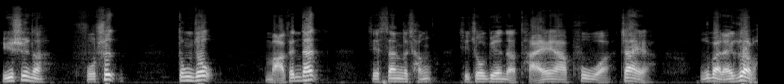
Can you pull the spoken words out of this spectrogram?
于是呢，抚顺、东周、马根丹这三个城这周边的台呀、铺啊、寨呀，五百来个吧，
